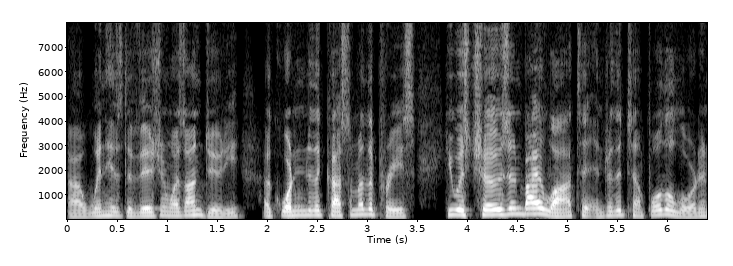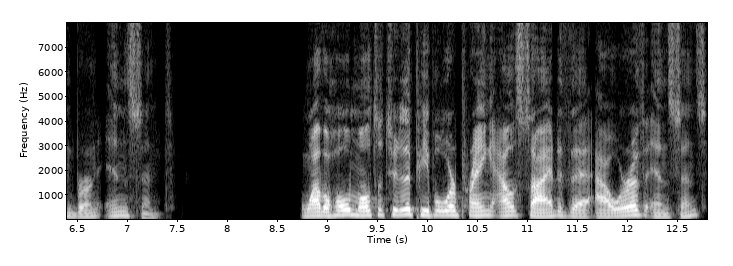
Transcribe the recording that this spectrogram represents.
uh, when his division was on duty, according to the custom of the priests, he was chosen by lot to enter the temple of the Lord and burn incense. While the whole multitude of the people were praying outside the hour of incense,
